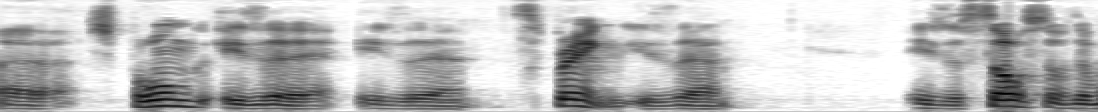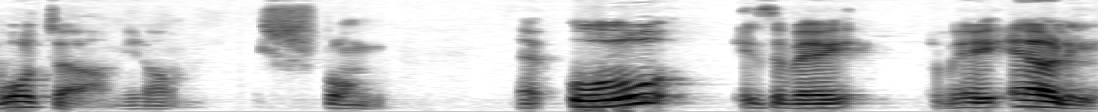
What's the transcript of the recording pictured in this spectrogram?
uh, sprung is a, is a spring, is a, is a source of the water, you know, sprung. Uh, is a very, very early,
